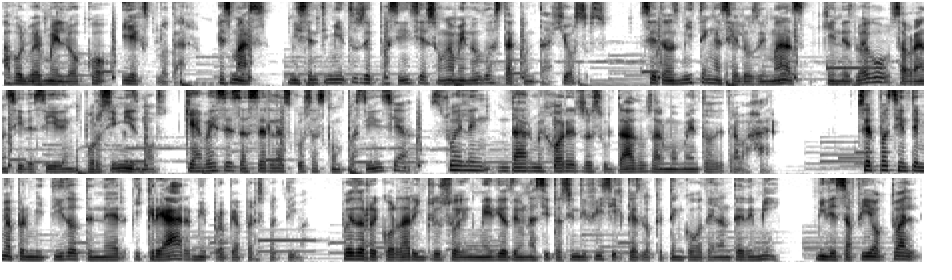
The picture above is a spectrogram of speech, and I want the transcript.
a volverme loco y explotar. Es más, mis sentimientos de paciencia son a menudo hasta contagiosos. Se transmiten hacia los demás, quienes luego sabrán si deciden por sí mismos que a veces hacer las cosas con paciencia suelen dar mejores resultados al momento de trabajar. Ser paciente me ha permitido tener y crear mi propia perspectiva. Puedo recordar incluso en medio de una situación difícil que es lo que tengo delante de mí, mi desafío actual,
